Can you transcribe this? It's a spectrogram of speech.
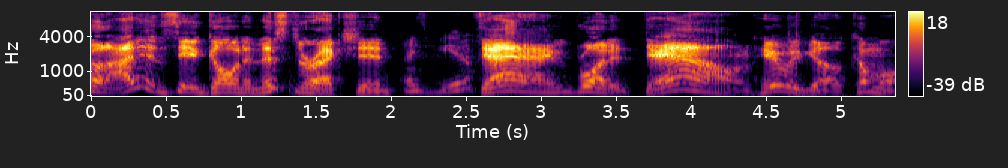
On, I didn't see it going in this direction. It's beautiful. Dang, we brought it down. Here we go. Come on.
